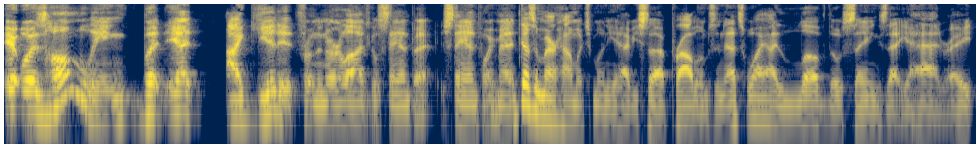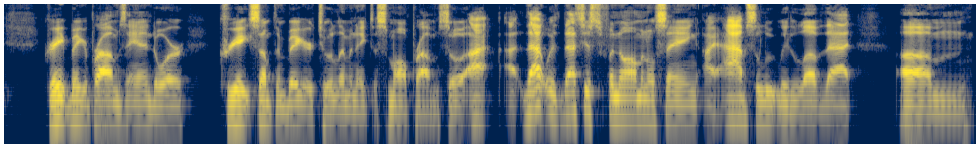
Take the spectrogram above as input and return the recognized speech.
it was humbling, but yet I get it from the neurological standpoint, standpoint, man. It doesn't matter how much money you have, you still have problems. And that's why I love those sayings that you had, right? Create bigger problems and or create something bigger to eliminate the small problem. So I, I, that was that's just phenomenal saying. I absolutely love that. Um,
